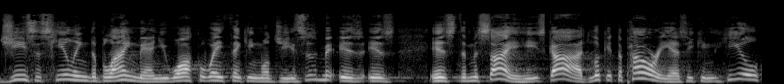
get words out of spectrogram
Jesus healing the blind man, you walk away thinking, well, Jesus is, is, is the Messiah. He's God. Look at the power he has. He can heal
